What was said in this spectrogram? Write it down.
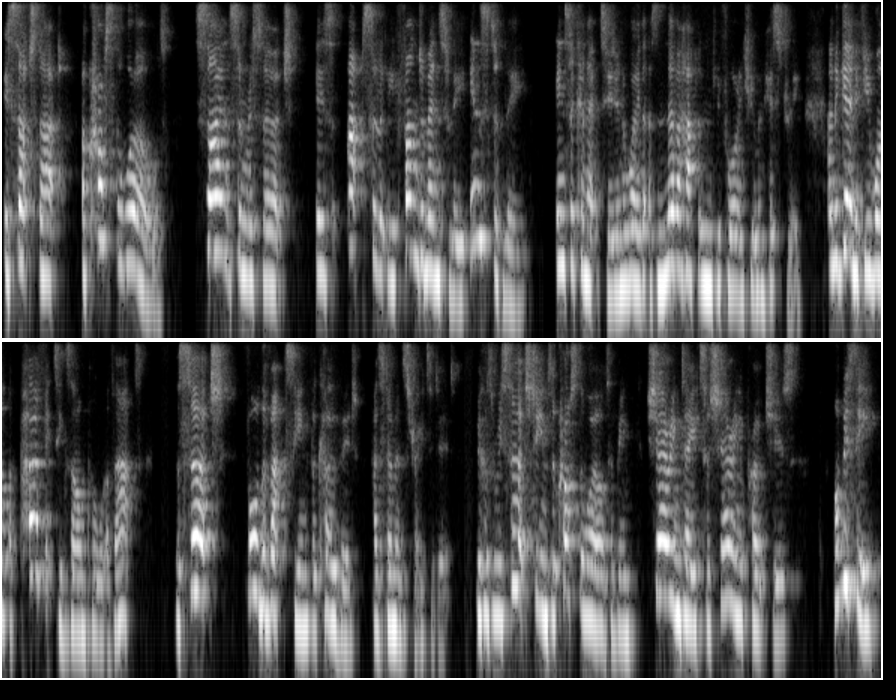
is such that across the world, science and research is absolutely fundamentally, instantly interconnected in a way that has never happened before in human history. And again, if you want a perfect example of that, the search for the vaccine for COVID has demonstrated it because research teams across the world have been sharing data, sharing approaches, obviously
